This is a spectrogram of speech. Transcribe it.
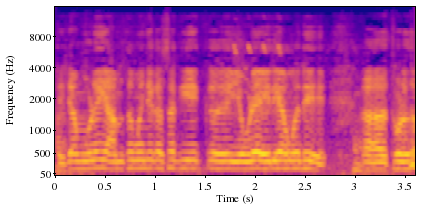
त्याच्यामुळे आमचं म्हणजे कसं की एक एवढ्या एरियामध्ये थोडंसं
